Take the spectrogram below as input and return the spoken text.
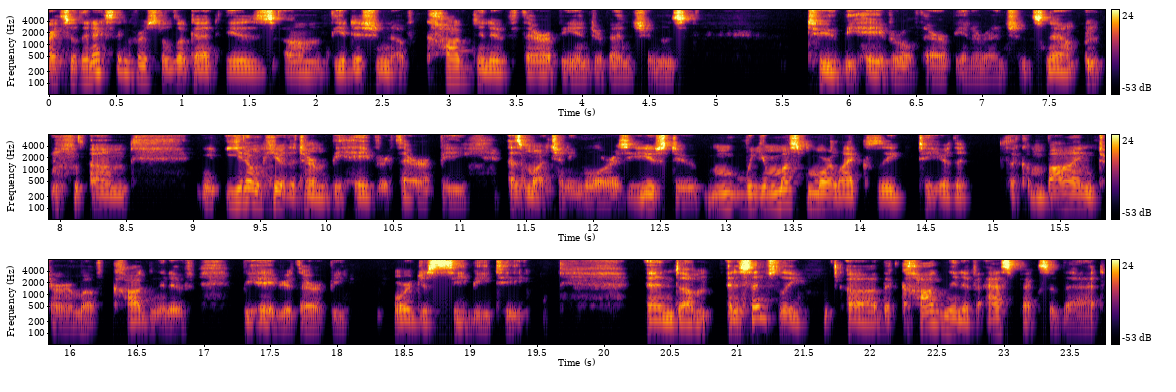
All right, so the next thing for us to look at is um, the addition of cognitive therapy interventions to behavioral therapy interventions. Now, um, you don't hear the term behavior therapy as much anymore as you used to. You're much more likely to hear the, the combined term of cognitive behavior therapy, or just CBT. And, um, and essentially, uh, the cognitive aspects of that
